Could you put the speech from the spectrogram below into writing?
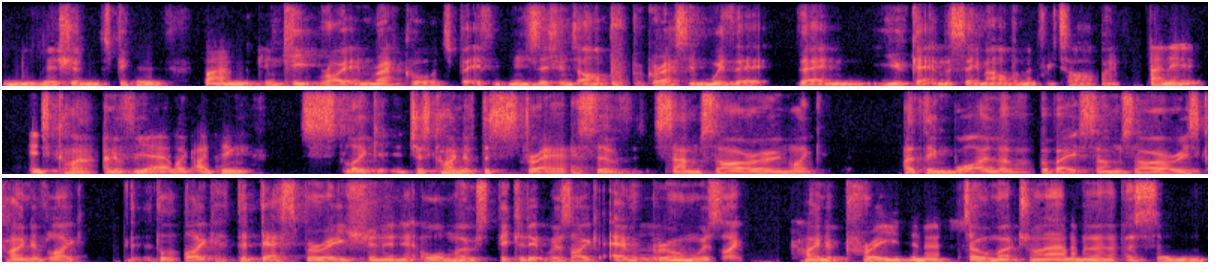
musicians because bands can keep writing records but if musicians aren't progressing with it then you're getting the same album every time. And it it's kind of yeah like i think like just kind of the stress of samsara and like i think what i love about samsara is kind of like like the desperation in it almost because it was like mm. everyone was like kind of praising us so much on Animus and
